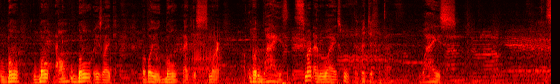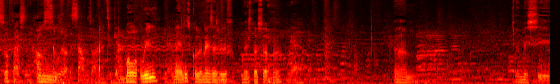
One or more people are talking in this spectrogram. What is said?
Bon, bon, Bon? bon is like, Baba, you bon, like it's smart. But wise, smart and wise. Hmm. They're a bit different, eh? Wise. It's so fascinating how similar the sounds are together. Bon, really? Yeah. Man, these colonizers really f- messed us up, huh? Yeah. Um, let me see.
